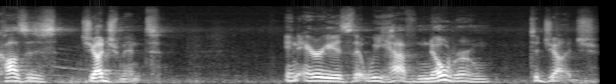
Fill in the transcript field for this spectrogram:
causes judgment in areas that we have no room to judge.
